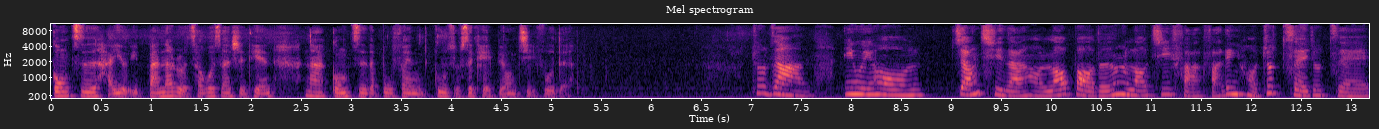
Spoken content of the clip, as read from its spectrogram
工资还有一半，那如果超过三十天，那工资的部分，雇主是可以不用给付的。组长，因为吼讲起来吼，劳保的那个劳基法法令吼就贼就贼，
